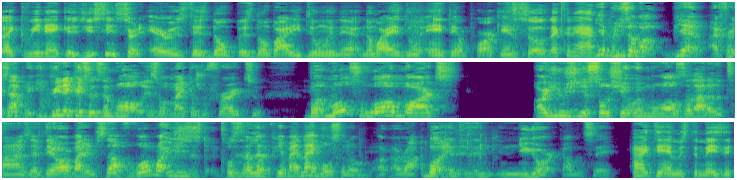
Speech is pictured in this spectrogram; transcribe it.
like Green Acres. You seen certain areas. There's no. There's nobody doing there. Nobody doing anything on parking. So that could happen. Yeah, but you talk about yeah. For example, Green Acres is the mall is what Michael's referring to, but most WalMarts are usually associated with malls a lot of the times. If they are by themselves, Walmart usually just closes at 11 p.m. at night. Most of them are around. Well, in, in, in New York, I would say. All right, damn, Mr. Mason.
